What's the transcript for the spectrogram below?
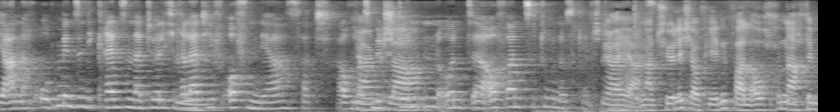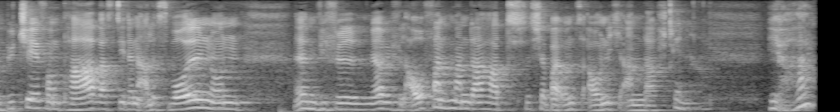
ja, nach oben hin sind die Grenzen natürlich mhm. relativ offen. Ja, es hat auch ja, was mit klar. Stunden und äh, Aufwand zu tun. Das kennt ja, ja, natürlich, auf jeden Fall. Auch nach dem Budget vom Paar, was die denn alles wollen und ähm, wie, viel, ja, wie viel Aufwand man da hat, ist ja bei uns auch nicht anders. Genau. Ja,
